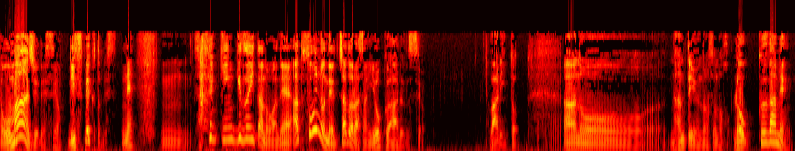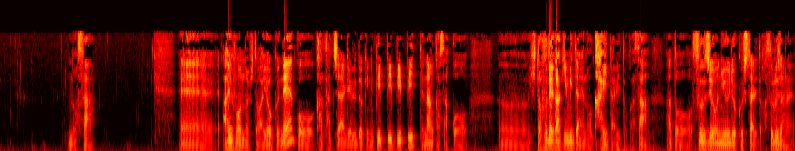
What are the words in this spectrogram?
オマージュですよ。リスペクトです。ね。うん。最近気づいたのはね、あとそういうのね、チャドラさんよくあるんですよ。割と。あのー、なんていうの？その、ロック画面のさ、えー、iPhone の人がよくね、こう、形上げるときにピッピッピッピッってなんかさ、こう、うーん、一筆書きみたいのを書いたりとかさ、あと、数字を入力したりとかするじゃない？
